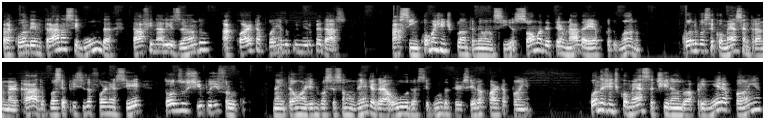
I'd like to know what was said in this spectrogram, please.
para quando entrar na segunda, tá finalizando a quarta panha do primeiro pedaço. Assim, como a gente planta melancia só uma determinada época do ano, quando você começa a entrar no mercado, você precisa fornecer todos os tipos de fruta. Né? Então, a gente, você só não vende a graúda, a segunda, a terceira, a quarta panha. Quando a gente começa tirando a primeira panha,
